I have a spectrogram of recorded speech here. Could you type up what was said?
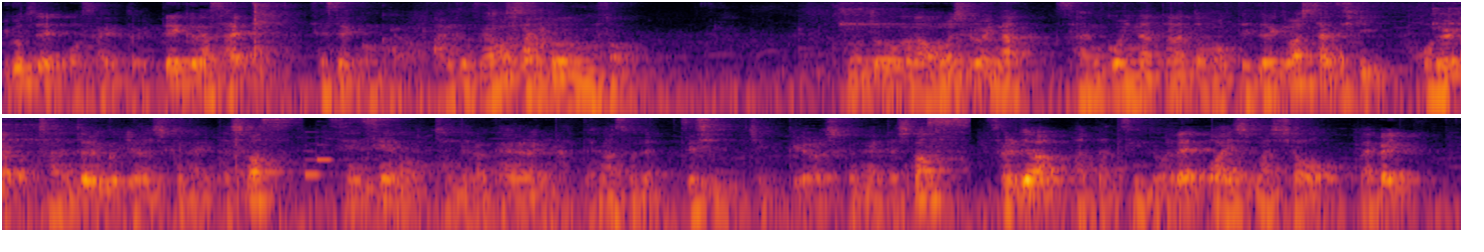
うことで押さえておいてください。先生今回はありがとうございました。ありがとうございました。この動画が面白いな、参考になったなと思っていただきましたら、ぜひ高評価とチャンネル登録よろしくお願いいたします。先生のチャンネルは概要欄に貼ってありますので、ぜひチェックよろしくお願いいたします。それではまた次の動画でお会いしましょう。バイバイ。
